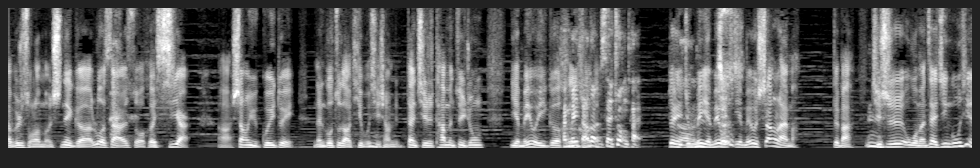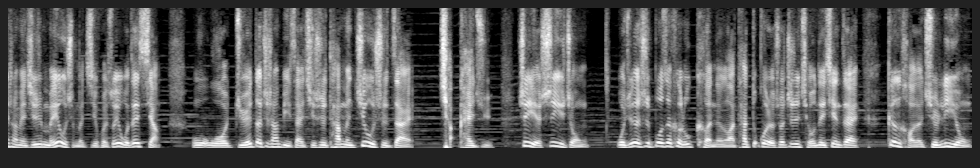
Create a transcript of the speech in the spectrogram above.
呃，不是所罗门，是那个洛塞尔索和希尔啊，伤愈归队，能够做到替补席上面。但其实他们最终也没有一个还没达到比赛状态，对，就没也没有也没有上来嘛，对吧？其实我们在进攻线上面其实没有什么机会，所以我在想，我我觉得这场比赛其实他们就是在抢开局，这也是一种，我觉得是波瑟克鲁可能啊，他或者说这支球队现在更好的去利用。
